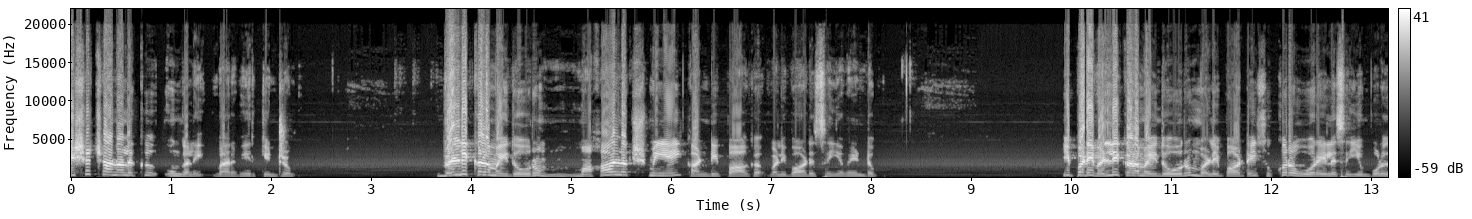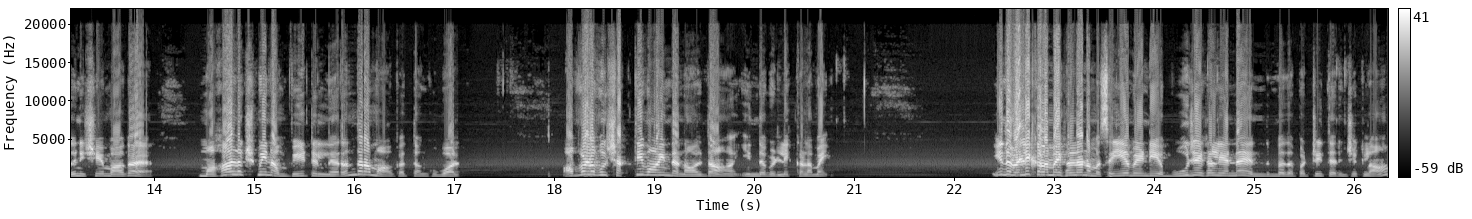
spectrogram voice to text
ஐஷா சேனலுக்கு உங்களை வரவேற்கின்றோம். வெள்ளிக்கிழமை தோறும் மகாலட்சுமியை கண்டிப்பாக வழிபாடு செய்ய வேண்டும். இப்படி வெள்ளிக்கிழமை தோறும் வழிபாட்டை சுக்கர ஓரையில செய்யும் பொழுது நிச்சயமாக மகாலட்சுமி நம் வீட்டில் நிரந்தரமாக தங்குவாள். அவ்வளவு சக்தி வாய்ந்த நாள் தான் இந்த வெள்ளிக்கிழமை. இந்த வெள்ளிக்கிழமைகள்ல நம்ம செய்ய வேண்டிய பூஜைகள் என்ன என்பதை பற்றி தெரிஞ்சுக்கலாம்.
